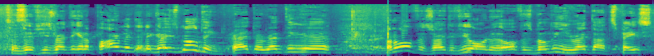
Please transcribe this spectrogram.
it's as if he's renting an apartment in a guy's building, right? Or renting uh, an office, right? If you own an office building, you rent out space,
